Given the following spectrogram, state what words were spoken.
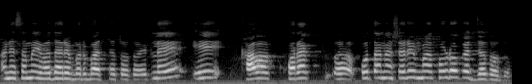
અને સમય વધારે બરબાદ થતો હતો. એટલે એ ખાવા ખોરાક પોતાના શરીરમાં થોડોક જ જતો હતો.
